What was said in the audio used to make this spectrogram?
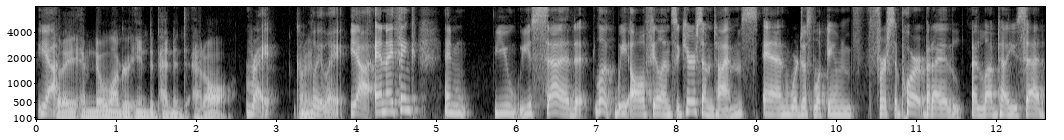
Yeah. but I am no longer independent at all. Right. Completely. Yeah. And I think, and you you said, look, we all feel insecure sometimes, and we're just looking for support. But I I loved how you said,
